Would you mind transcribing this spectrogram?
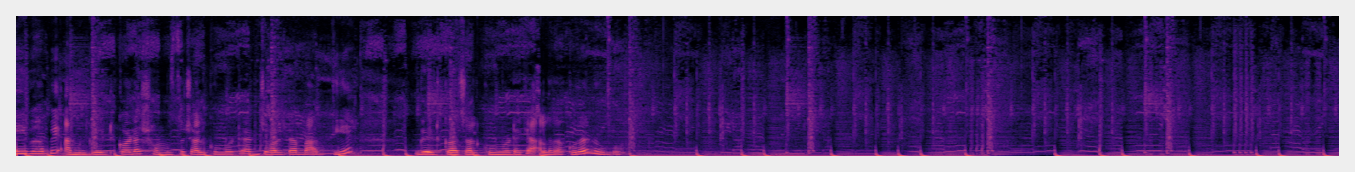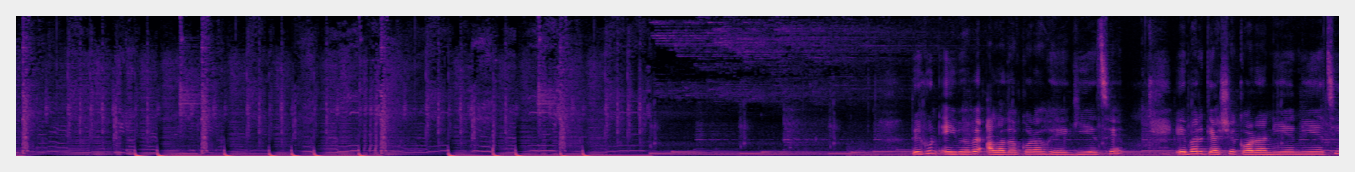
এইভাবে আমি গ্রেড করা সমস্ত চাল কুমড়োটার জলটা বাদ দিয়ে গ্রেড করা চাল কুমড়োটাকে আলাদা করে নেব। দেখুন, এইভাবে আলাদা করা হয়ে গিয়েছে। এবার গ্যাসে কড়া নিয়ে নিয়েছি,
